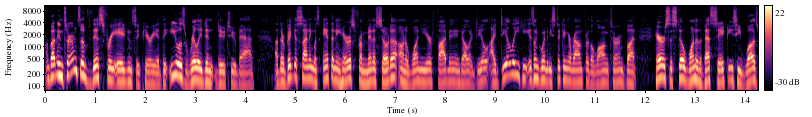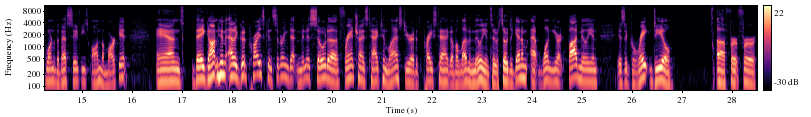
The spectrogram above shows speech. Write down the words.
But in terms of this free agency period, the Eagles really didn't do too bad. Uh, their biggest signing was Anthony Harris from Minnesota on a one year, $5 million deal. Ideally, he isn't going to be sticking around for the long term, but Harris is still one of the best safeties. He was one of the best safeties on the market and they got him at a good price considering that Minnesota franchise tagged him last year at its price tag of 11 million. So, so to get him at one year at 5 million is a great deal uh, for for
